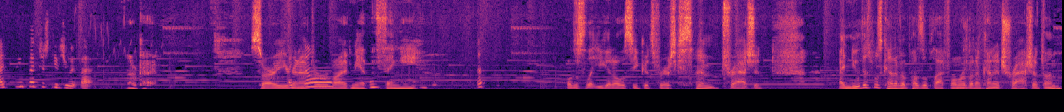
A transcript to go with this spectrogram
I think that just gives you it back. Okay. Sorry, you're I gonna have to revive me at the thingy. I'll just let you get all the secrets first, because I'm trash at. I knew this was kind of a puzzle platformer, but I'm kind of trash at them.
